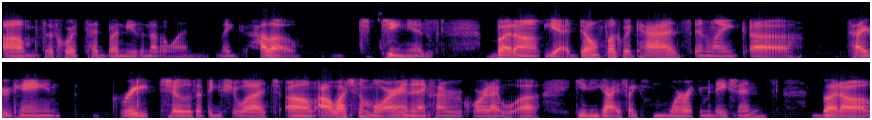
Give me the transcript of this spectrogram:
Um, so of course Ted Bundy is another one. Like hello, genius. But um, yeah, don't fuck with cats and like uh, Tiger King great shows I think you should watch. Um, I'll watch some more, and the next time we record, I will uh, give you guys like more recommendations. But uh,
